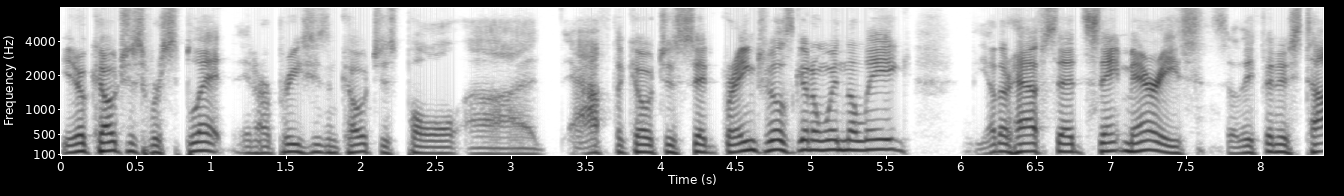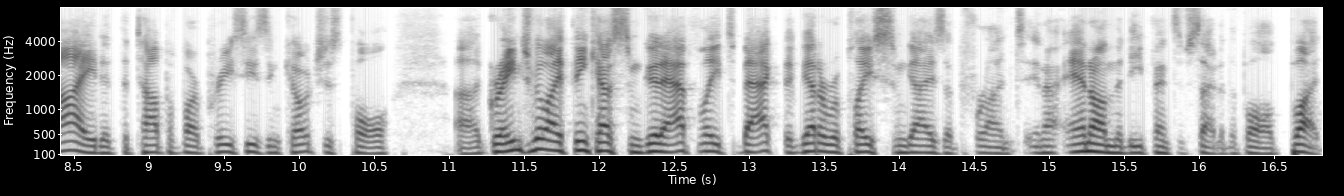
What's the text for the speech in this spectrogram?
You know, coaches were split in our preseason coaches poll. Uh, half the coaches said Grangeville's going to win the league. The other half said St. Maries. So they finished tied at the top of our preseason coaches poll. Uh, Grangeville, I think, has some good athletes back. They've got to replace some guys up front and, and on the defensive side of the ball. But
